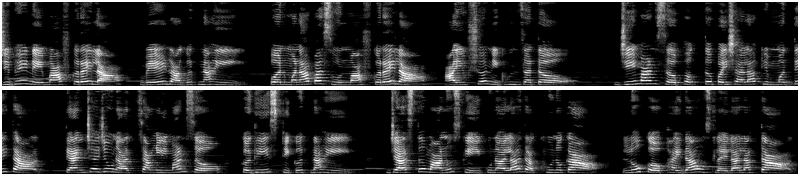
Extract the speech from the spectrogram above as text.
जिभेने माफ करायला वेळ लागत नाही पण मनापासून माफ करायला आयुष्य निघून जातं. जी माणसं फक्त पैशाला किंमत देतात त्यांच्या जीवनात चांगली माणसं कधीच टिकत नाही जास्त माणुसकी कुणाला दाखवू नका लोक फायदा उचलायला लागतात.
